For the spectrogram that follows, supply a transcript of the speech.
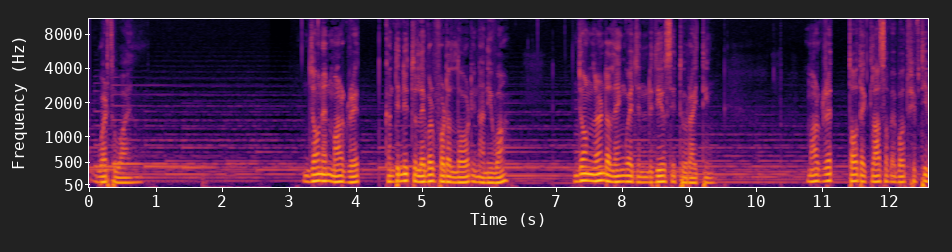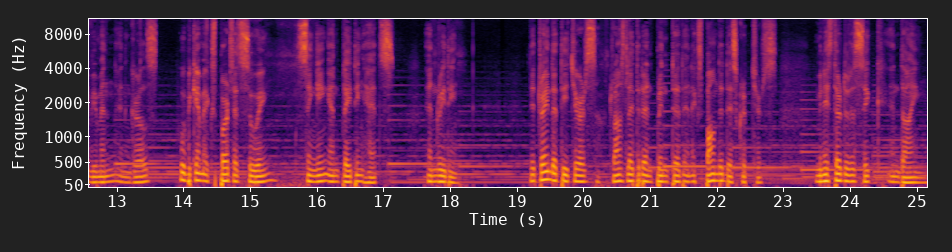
worthwhile. John and Margaret continued to labor for the Lord in Aniwa. John learned the language and reduced it to writing. Margaret taught a class of about 50 women and girls who became experts at sewing, singing and plaiting hats, and reading. They trained the teachers, translated and printed and expounded the scriptures, ministered to the sick and dying,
